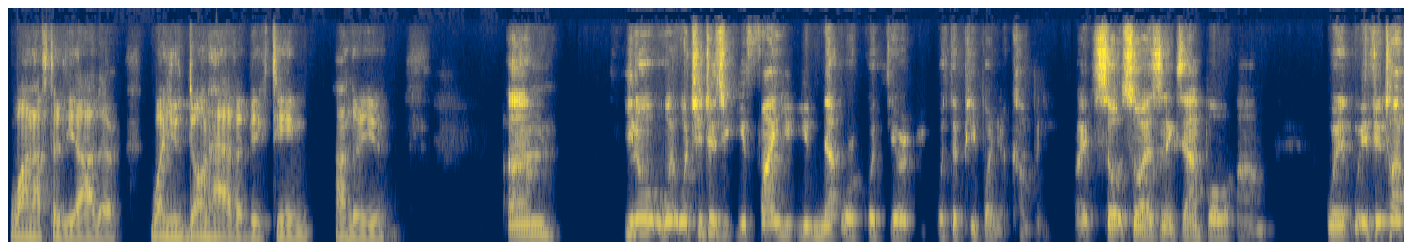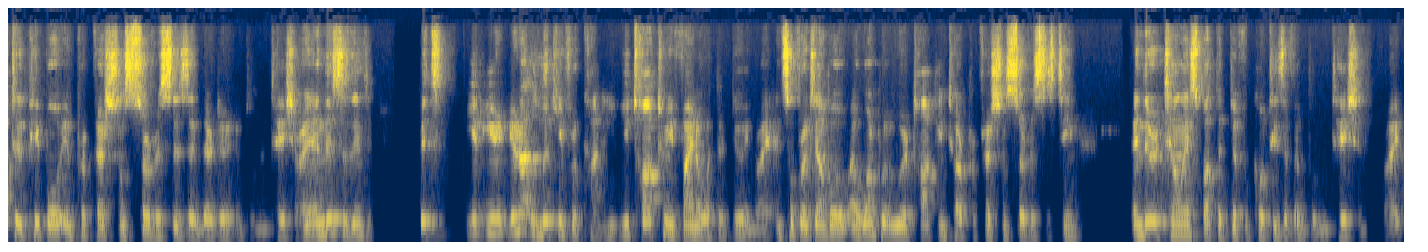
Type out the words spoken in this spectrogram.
one after the other when you don't have a big team under you? Um, you know what, what you do is you, you find you, you network with your with the people in your company right so so as an example um, when if you talk to people in professional services and they're doing implementation right? And this is it's you, you're not looking for content. You talk to me find out what they're doing right? And so for example at one point we were talking to our professional services team and they were telling us about the difficulties of implementation right?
